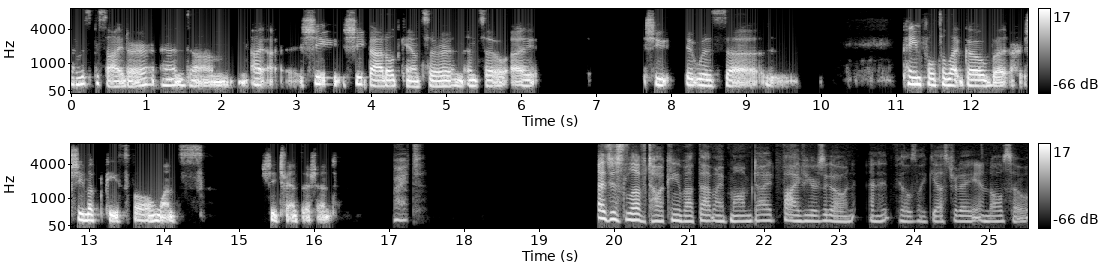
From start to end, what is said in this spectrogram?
I was beside her, and um, I, she she battled cancer, and and so I she it was uh, painful to let go, but she looked peaceful once she transitioned. Right. I just love talking about that. My mom died five years ago, and, and it feels like yesterday, and also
